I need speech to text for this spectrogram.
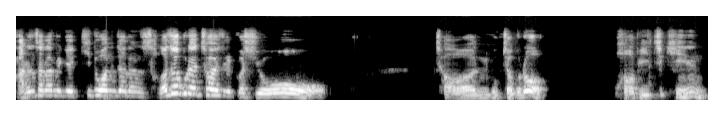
다른 사람에게 기도하는 자는 사자굴에 처해질 것이요. 전국적으로 법이 찍힌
